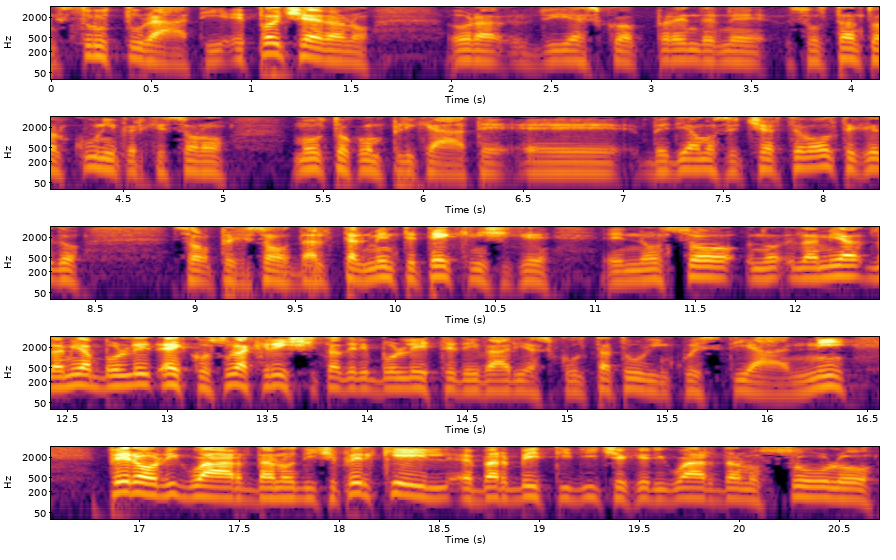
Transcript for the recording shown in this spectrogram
strutturati. E poi c'erano ora riesco a prenderne soltanto alcuni perché sono molto complicate. Eh, vediamo se certe volte credo, sono, perché sono dal- talmente tecnici che eh, non so, no- la, mia, la mia bolletta, ecco, sulla crescita delle bollette dei vari ascoltatori in questi anni, però riguardano, dice, perché il eh, Barbetti dice che riguardano solo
